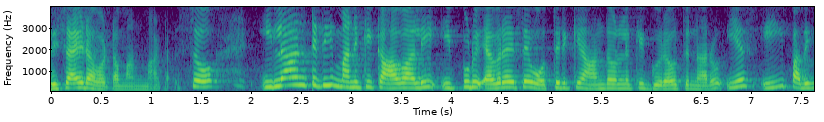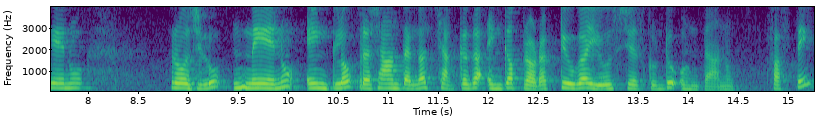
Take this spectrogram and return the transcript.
డిసైడ్ అవ్వటం అనమాట సో ఇలాంటిది మనకి కావాలి. ఇప్పుడు ఎవరైతే ఒత్తిడికి ఆందోళనకి గురవుతున్నారో ఎస్ ఈ పదిహేను రోజులు నేను ఇంట్లో ప్రశాంతంగా చక్కగా ఇంకా ప్రొడక్టివ్గా యూజ్ చేసుకుంటూ ఉంటాను. First thing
